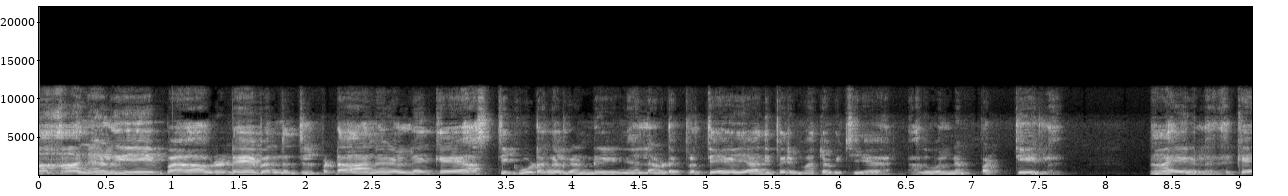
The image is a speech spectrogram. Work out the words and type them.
ആനകൾ ഈ ഇപ്പം അവരുടെ ബന്ധത്തിൽപ്പെട്ട ആനകളുടെയൊക്കെ അസ്ഥികൂടങ്ങൾ കണ്ടു കഴിഞ്ഞാൽ അവിടെ പ്രത്യേക ജാതി പെരുമാറ്റമൊക്കെ ചെയ്യാറുണ്ട്. അതുപോലെ തന്നെ പട്ടികൾ നായകൾ ഒക്കെ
